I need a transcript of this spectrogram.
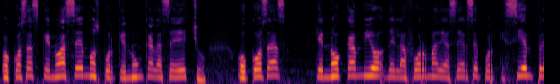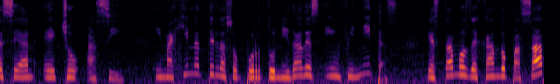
o cosas que no hacemos porque nunca las he hecho, o cosas que no cambio de la forma de hacerse porque siempre se han hecho así. Imagínate las oportunidades infinitas que estamos dejando pasar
